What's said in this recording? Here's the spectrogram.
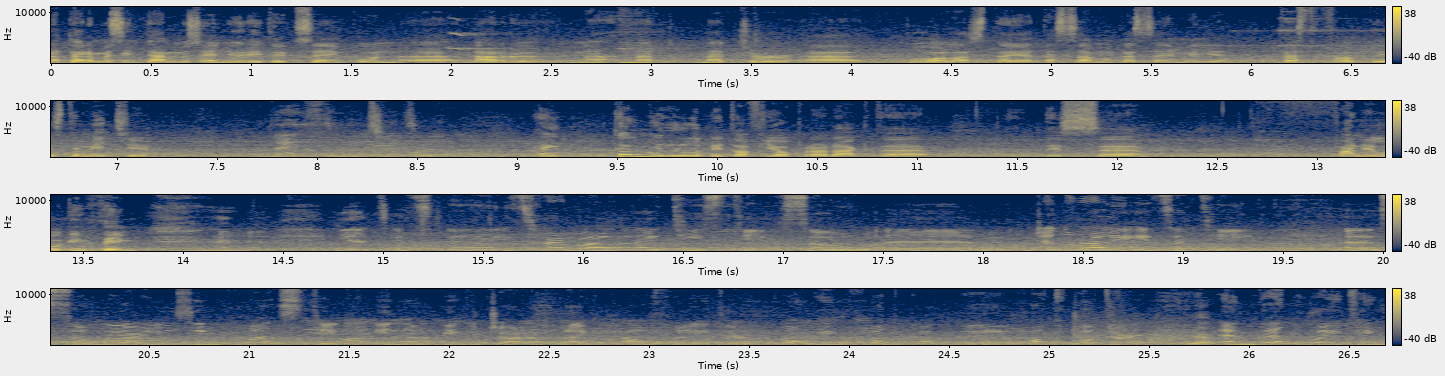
mä törmäsin tämmöiseen yritykseen kuin uh, Dary Na- Nature uh, Puolasta ja tässä on mun kanssa Emilia. First of all, pleased to meet you. Nice to meet you too. Hey, tell me a little bit of your product, uh, this uh, funny looking thing. Yes, it's uh, it's herbal uh, tea stick. So um, generally it's a tea. Uh, so we are using one stick in a big jar, like half a liter, pouring hot, uh, hot water, Yeah. and then waiting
